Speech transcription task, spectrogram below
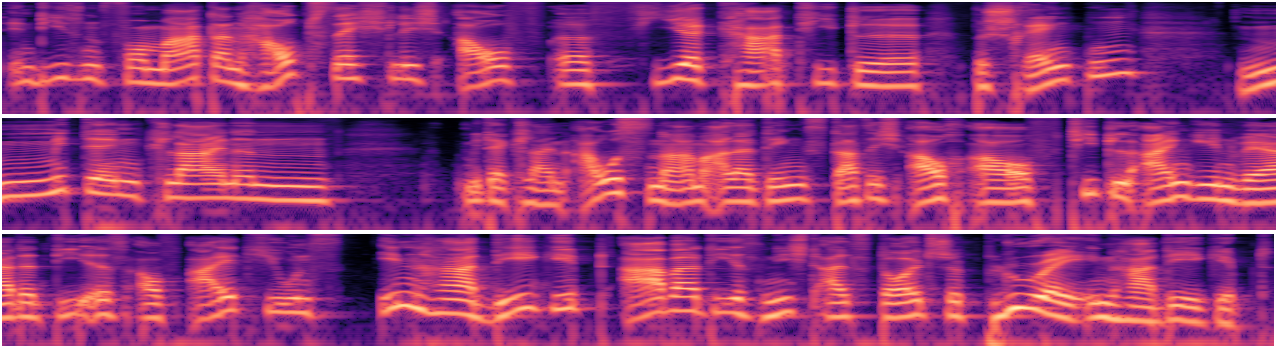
in diesem Format dann hauptsächlich auf äh, 4K-Titel beschränken, mit dem kleinen mit der kleinen Ausnahme allerdings, dass ich auch auf Titel eingehen werde, die es auf iTunes in HD gibt, aber die es nicht als deutsche Blu-ray in HD gibt.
